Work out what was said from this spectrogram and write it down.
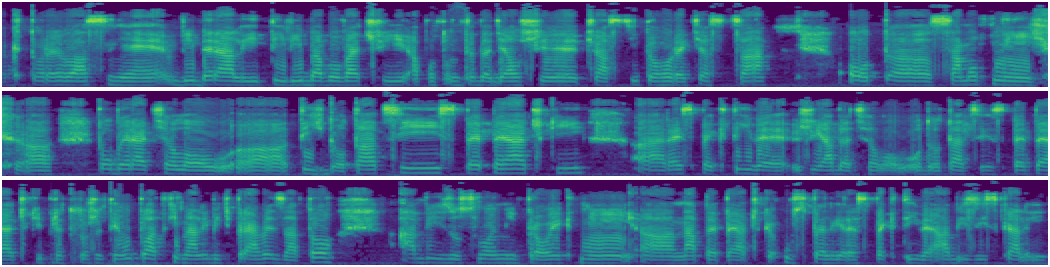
ktoré vlastne vyberali tí vybavovači a potom teda ďalšie časti toho reťazca od samotných poberateľov tých dotácií z PPAčky a respektíve žiadateľov o dotácie z PPAčky, pretože tie úplatky mali byť práve za to, aby so svojimi projektmi na PPAčke uspeli, respektíve aby získali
